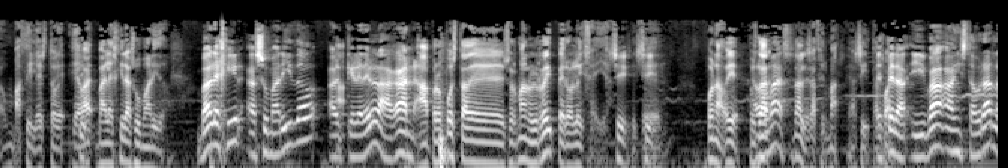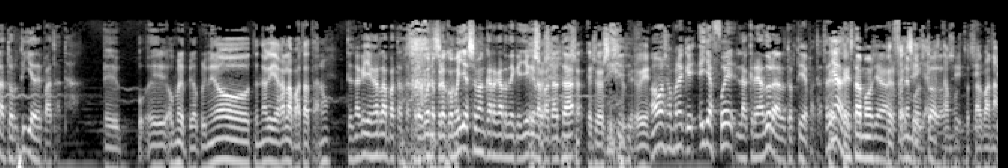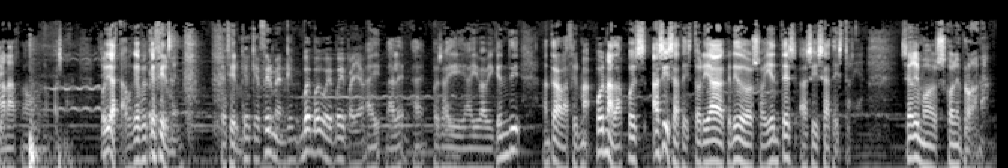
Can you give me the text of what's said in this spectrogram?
Un vacile esto, que va a elegir a su marido va a elegir a su marido al ah. que le dé la gana. A propuesta de su hermano el rey, pero elige ella. Sí, sí. Pues nada, oye, pues da, más? dales a firmar, así, tal Espera, y va a instaurar la tortilla de patata. Eh, eh, hombre, pero primero tendrá que llegar la patata, ¿no? Tendrá que llegar la patata. Pero bueno, pero como ella se va a encargar de que llegue la patata. Eso, sí, pero bien. Vamos a poner que ella fue la creadora de la tortilla de patata. Ya que estamos, ya ponemos todo. estamos, total, van a ganar, no, no pasa nada. Pues ya está, que, firmen. Que firmen. Que, firmen. voy, voy, voy, voy, para allá. Ahí, dale. Pues ahí, ahí va Vikendi. Ha entrado la firma. Pues nada, pues así se hace historia, queridos oyentes, así se hace historia. Seguimos con el programa.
